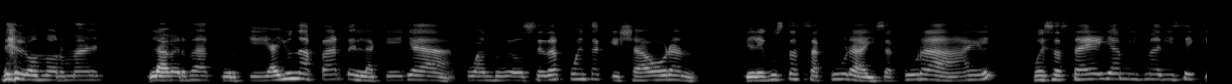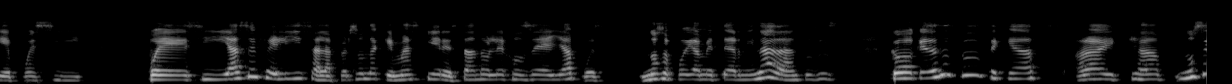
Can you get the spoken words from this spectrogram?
de lo normal la verdad, porque hay una parte en la que ella, cuando se da cuenta que Shaoran le gusta Sakura y Sakura a él, pues hasta ella misma dice que pues si pues si hace feliz a la persona que más quiere estando lejos de ella, pues no se podía meter ni nada. Entonces, como que de esas cosas te quedas, ay, claro, no sé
